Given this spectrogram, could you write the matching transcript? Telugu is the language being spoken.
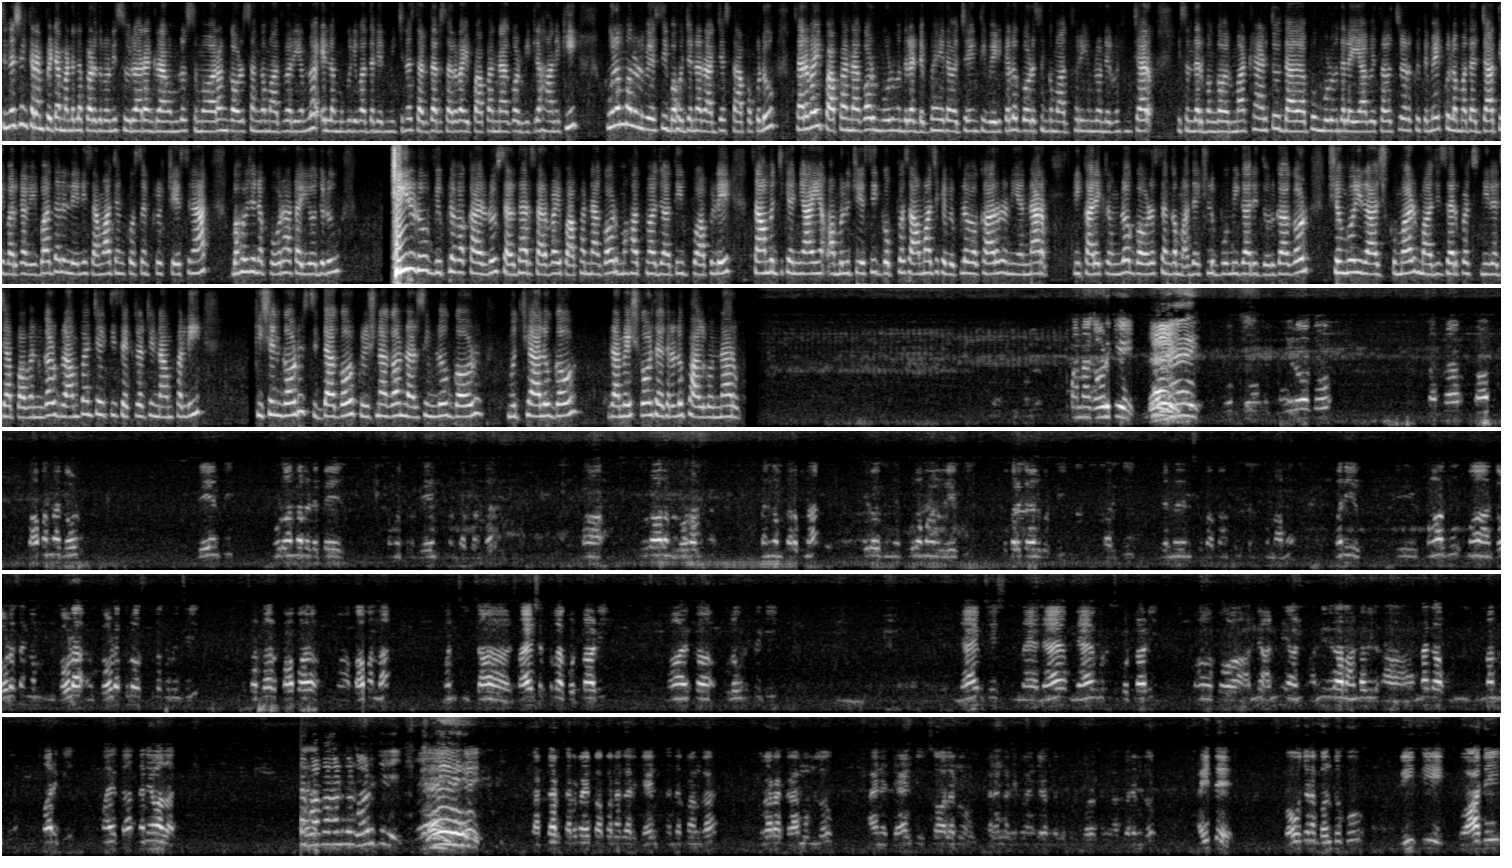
చిన్నశంకరంపేట మండల పరిధిలోని సూరారం గ్రామంలో సోమవారం గౌడ సంఘం ఆధ్వర్యంలో ఎల్లముగుడి వద్ద నిర్మించిన సర్దార్ సర్వై పాపన్నాగౌడ్ విగ్రహానికి పూలమాలలు వేసి బహుజన రాజ్య స్థాపకుడు సర్వై పాపన్నాగౌడ్ మూడు వందల డెబ్బై ఐదవ జయంతి వేడుకలు గౌడ సంఘం ఆధ్వర్యంలో నిర్వహించారు. ఈ సందర్భంగా వారు మాట్లాడుతూ దాదాపు మూడు వందల యాభై సంవత్సరాల క్రితమే కుల మత జాతి వర్గ వివాదాలు లేని సమాజం కోసం కృషి చేసిన బహుజన పోరాట యోధుడు వీరుడు విప్లవకారుడు సర్దార్ సర్వై పాపన్నగౌడ్ మహాత్మా జాతి బాపులే సామాజిక న్యాయం అమలు చేసి గొప్ప సామాజిక విప్లవకారుడు అని అన్నారు. ఈ కార్యక్రమంలో గౌడ సంఘం అధ్యక్షులు భూమిగారి దుర్గాగౌడ్ శంభూరి రాజ్ కుమార్ మాజీ సర్పంచ్ నీరజ పవన్ గౌడ్ గ్రామ పంచాయతీ సెక్రటరీ నాంపల్లి కిషన్ గౌడ్ సిద్ధాగౌడ్ కృష్ణగౌడ్ నరసింహులు గౌడ్ ముత్యాలు గౌడ్ రమేష్ గౌడ్ తదితరులు పాల్గొన్నారు. పన్నా గౌడ్కి. జై. ఈరోజు సర్దార్ పాపన్న గౌడ్ జయంతి మూడు వందల డెబ్బై ఐదు సంవత్సరం జయంతి సందర్భంగా మా సూరారం గౌడ సంఘం తరఫున ఈరోజు మేము పూలమాలలు వేసి కొబ్బరికాయలు కొట్టి వారికి జన్మదిన శుభాకాంక్షలు తెలుపుకున్నాము. మరియు మాకు మా గౌడ సంఘం గౌడ గౌడ కులస్తుల గురించి సర్దార్ పాప పాపన్న మంచి చా సాయశక్తులా కొట్లాడి మా యొక్క కుల వృత్తికి ఉమ్, న్యాయం చేసి న్యాయ- న్యాయం న్యాయం మాకు అన్ని అన్ని అన్ని విధాల అండ అండగా ఉన్- ఉన్నందుకు వారికి మా యొక్క ధన్యవాదాలు. జై. సర్దార్ సర్వాయి పాపన్న గారి జయంతి సందర్భంగా సురార గ్రామంలో ఆయన జయంతి ఉత్సవాలను ఘనంగా నిర్వహించడం జరుగుతుంది సంఘ ఆధ్వర్యంలో. అయితే బహుజన బంధుకు బీసీ వాది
